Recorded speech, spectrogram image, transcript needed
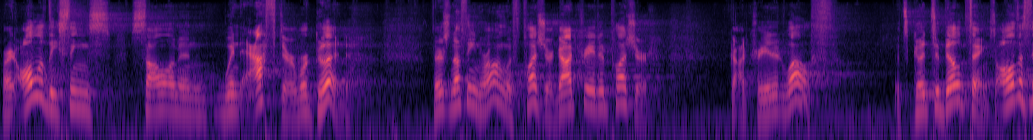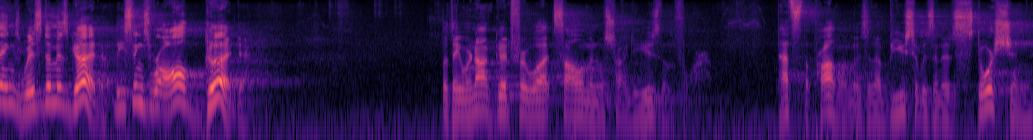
Right? All of these things Solomon went after were good. There's nothing wrong with pleasure. God created pleasure, God created wealth. It's good to build things. All the things, wisdom is good. These things were all good. But they were not good for what Solomon was trying to use them for. That's the problem. It was an abuse, it was a distortion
